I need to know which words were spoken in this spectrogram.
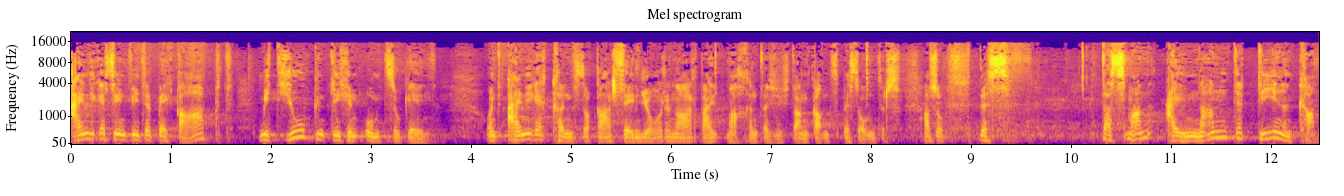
einige sind wieder begabt, mit Jugendlichen umzugehen. Und einige können sogar Seniorenarbeit machen. Das ist dann ganz besonders. Also, das, dass man einander dienen kann.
